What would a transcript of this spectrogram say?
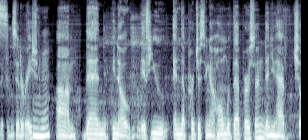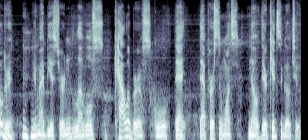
It is a consideration. Um, then, you know, if you end up purchasing a home with that person, then you have children. Mm-hmm. There might be a certain level of caliber of school that that person wants, you know, their kids to go to.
